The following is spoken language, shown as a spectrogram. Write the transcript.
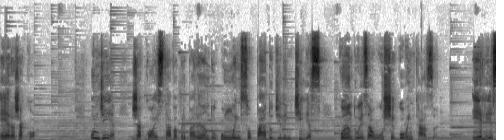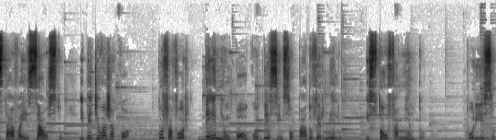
era Jacó. Um dia, Jacó estava preparando um ensopado de lentilhas quando Esaú chegou em casa. Ele estava exausto e pediu a Jacó: Por favor, dê-me um pouco desse ensopado vermelho. Estou faminto. Por isso,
